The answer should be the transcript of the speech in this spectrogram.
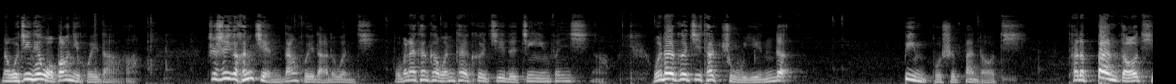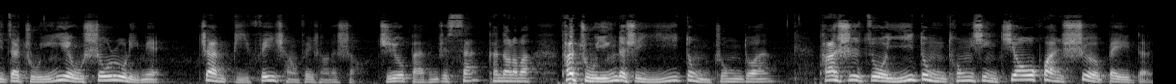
那我今天我帮你回答啊，这是一个很简单回答的问题。我们来看看文泰科技的经营分析啊，文泰科技它主营的并不是半导体，它的半导体在主营业务收入里面占比非常非常的少，只有百分之三，看到了吗？它主营的是移动终端。它是做移动通信交换设备的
